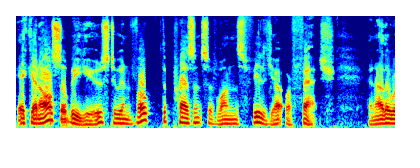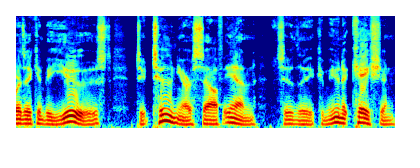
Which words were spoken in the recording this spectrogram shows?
It can also be used to invoke the presence of one's Fylgja or fetch. In other words, it can be used to tune yourself in to the communication,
